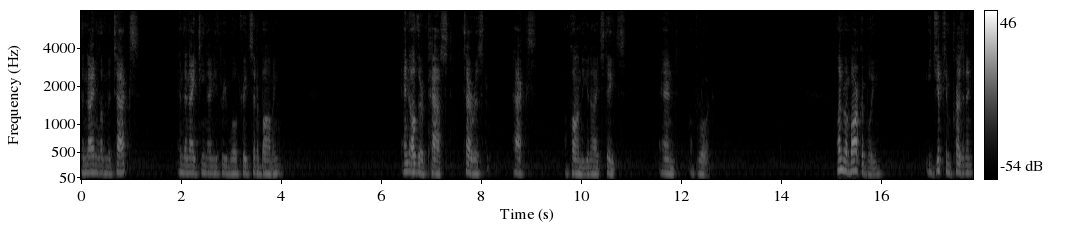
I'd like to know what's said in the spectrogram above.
the 9 11 attacks and the 1993 World Trade Center bombing and other past terrorist acts upon the United States and abroad. Unremarkably, Egyptian President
